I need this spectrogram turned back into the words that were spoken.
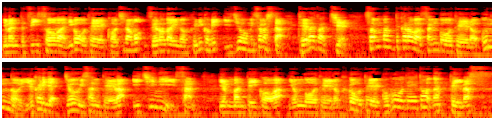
2番手追走は2号艇。こちらも0台の踏み込み意地を見せました。寺田知恵3番手からは3号艇の運のゆかりで上位3艇は1234番手以降は4号艇6号艇5号艇となっています。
